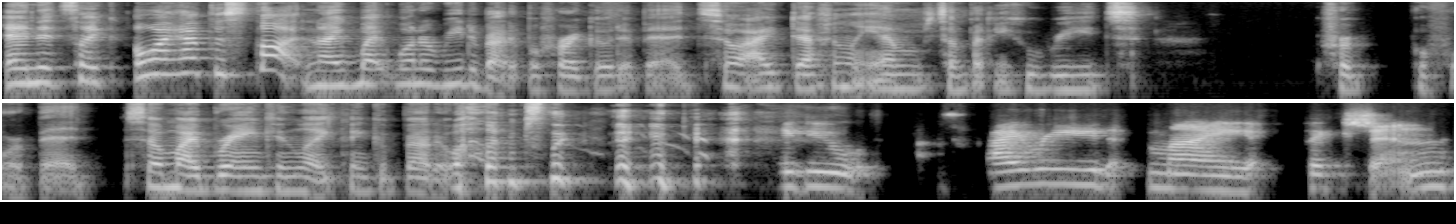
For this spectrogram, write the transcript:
and it's like oh i have this thought and i might want to read about it before i go to bed so i definitely am somebody who reads for before bed. So my brain can like think about it while i'm sleeping. I do i read my fiction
